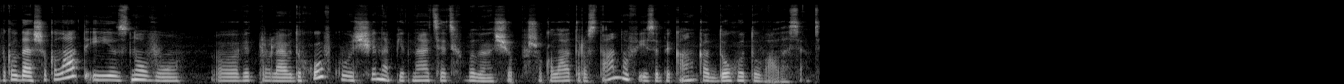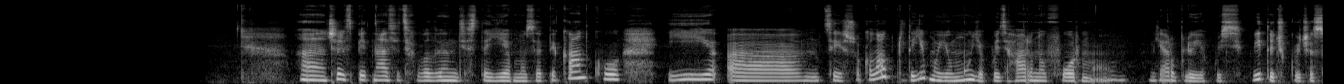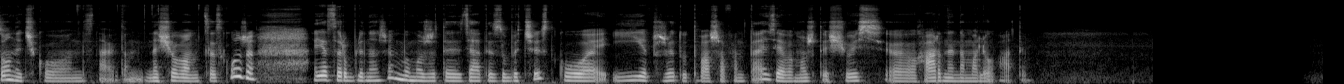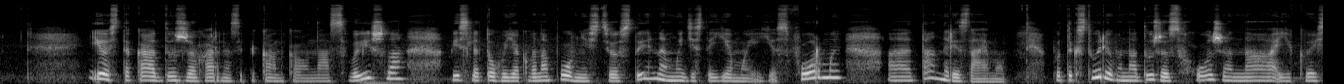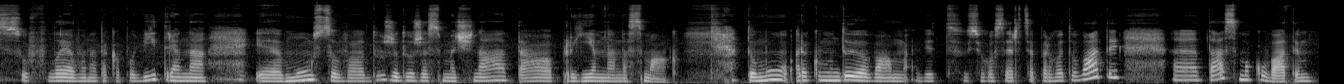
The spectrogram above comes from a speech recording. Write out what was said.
Викладаю шоколад і знову е, відправляю в духовку ще на 15 хвилин, щоб шоколад розтанув і запіканка доготувалася. Через 15 хвилин дістаємо запіканку і цей шоколад придаємо йому якусь гарну форму. Я роблю якусь квіточку чи сонечко, не знаю там на що вам це схоже. Я це роблю ножем, ви можете взяти зубочистку, і вже тут ваша фантазія, ви можете щось е, гарне намалювати. І ось така дуже гарна запіканка у нас вийшла. Після того, як вона повністю остигне, ми дістаємо її з форми е, та нарізаємо. По текстурі вона дуже схожа на якесь суфле, вона така повітряна, е, мусова, дуже-дуже смачна та приємна на смак. Тому рекомендую вам від усього серця приготувати е, та смакувати.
